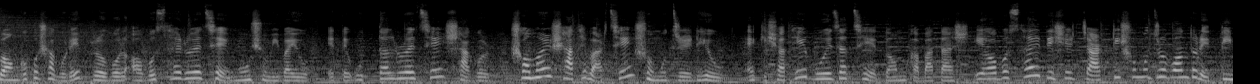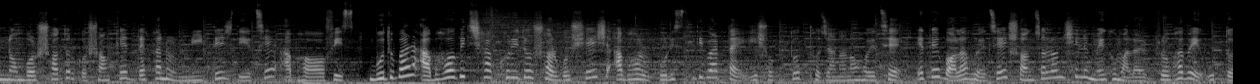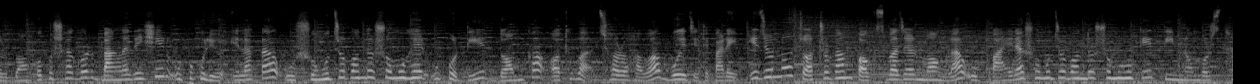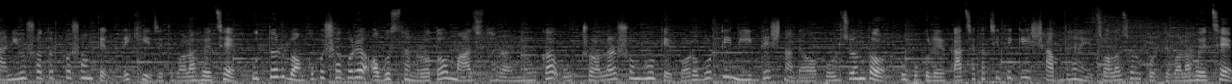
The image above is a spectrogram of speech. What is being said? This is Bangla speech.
বঙ্গোপসাগরে প্রবল অবস্থায় রয়েছে মৌসুমি বায়ু। এতে উত্তাল রয়েছে সাগর। সময়ের সাথে বাড়ছে সমুদ্রের ঢেউ। একই সাথে বয়ে যাচ্ছে দমকা বাতাস। এ অবস্থায় দেশের চারটি সমুদ্র বন্দরে তিন নম্বর সতর্ক সংকেত দেখানোর নির্দেশ দিয়েছে আবহাওয়া অফিস। বুধবার আবহাওয়াবিদ স্বাক্ষরিত সর্বশেষ আবহাওয়ার পরিস্থিতি বার্তায় এসব তথ্য জানানো হয়েছে। এতে বলা হয়েছে, সঞ্চালনশীল মেঘমালার প্রভাবে উত্তর বঙ্গোপসাগর, বাংলাদেশের উপকূলীয় এলাকা ও সমুদ্র বন্দর সমূহের উপর দিয়ে দমকা অথবা ঝড়ো হাওয়া বয়ে যেতে পারে। এজন্য চট্টগ্রাম, কক্সবাজার, মংলা ও পায়রা সমুদ্র বন্দর সমূহকে তিন নম্বর স্থানীয় সতর্ক সংকেত দেখিয়ে যেতে বলা হয়েছে। উত্তর বঙ্গোপসাগরে অবস্থানরত মাছ ধরার নৌকা ও ট্রলার সমূহকে পরবর্তী নির্দেশ না দেওয়া পর্যন্ত উপকূলের কাছাকাছি থেকে সাবধানে চলাচল করতে বলা হয়েছে।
